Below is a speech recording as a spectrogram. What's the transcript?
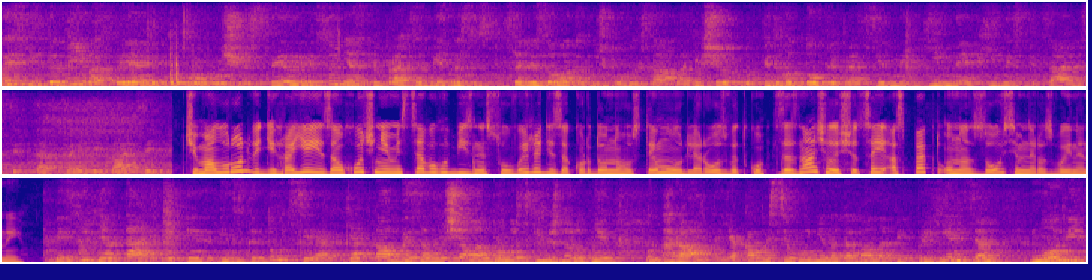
Близькість до Києва сприяє відтоку робочої сили, відсутня співпраця бізнесу спеціалізованих учбових закладів щодо підготовки працівників необхідних спеціальностей та кваліфікацій. Чималу роль відіграє і заохочення місцевого бізнесу у вигляді закордонного стимулу для розвитку. Зазначили, що цей аспект у нас зовсім не розвинений. Відсутня та інституція, яка би залучала донорські міжнародні гранти, яка би сьогодні надавала підприємцям нові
